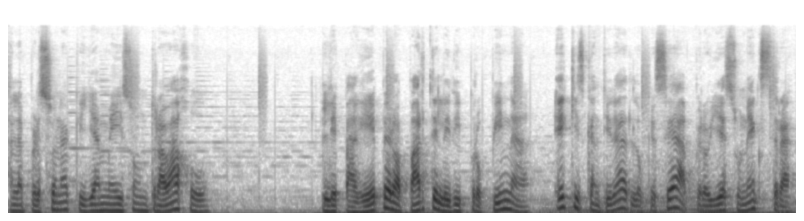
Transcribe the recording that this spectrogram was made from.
a la persona que ya me hizo un trabajo, le pagué, pero aparte le di propina, X cantidad, lo que sea, pero ya es un extra.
